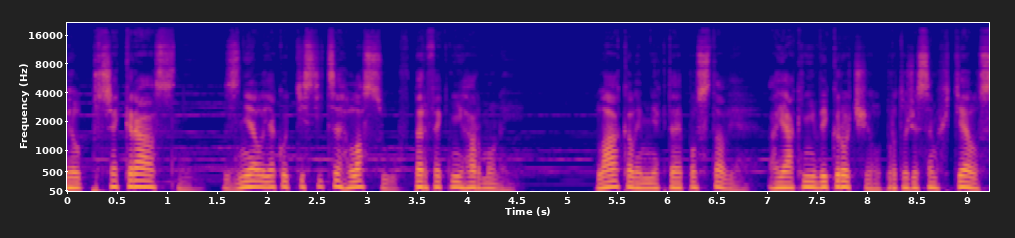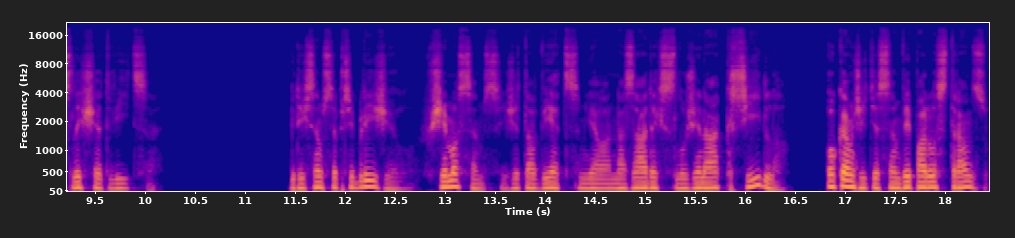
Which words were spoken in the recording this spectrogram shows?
Byl překrásný, Zněl jako tisíce hlasů v perfektní harmonii. Lákali mě k té postavě a já k ní vykročil, protože jsem chtěl slyšet více. Když jsem se přiblížil, všiml jsem si, že ta věc měla na zádech složená křídla. Okamžitě jsem vypadl z tranzu,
